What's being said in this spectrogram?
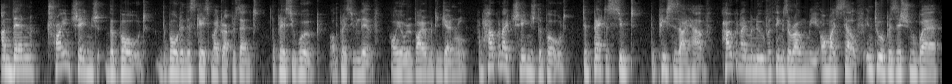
and then try and change the board. The board in this case might represent the place you work or the place you live or your environment in general. And how can I change the board to better suit the pieces I have? How can I maneuver things around me or myself into a position where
